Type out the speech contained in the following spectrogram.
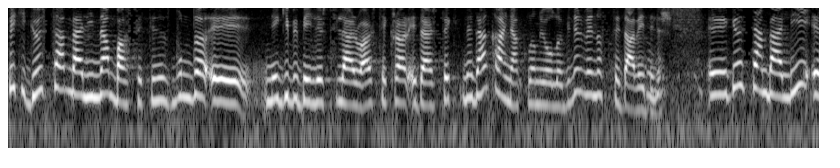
Peki göz tembelliğinden bahsettiniz. Bunda e, ne gibi belirtiler var? Tekrar edersek neden kaynaklanıyor olabilir ve nasıl tedavi edilir? E, göz tembelliği e,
